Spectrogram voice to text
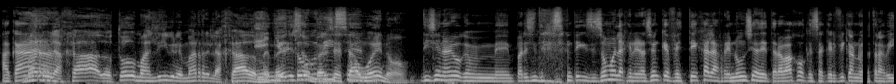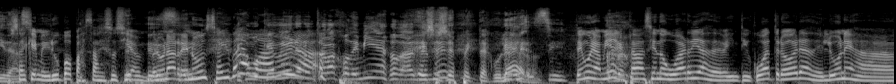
Acá- más relajado, todo más libre, más relajado. Me parece, eso me parece que está bueno. Dicen algo que me parece interesante, que si somos la generación que festeja las renuncias de trabajo que sacrifican nuestras vidas. Sabes que en mi grupo pasa eso siempre. Una Sí. renuncia y Es vamos, como que amiga. un trabajo de mierda. Eso es espectacular. sí. Tengo una amiga que estaba haciendo guardias de 24 horas de lunes a,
